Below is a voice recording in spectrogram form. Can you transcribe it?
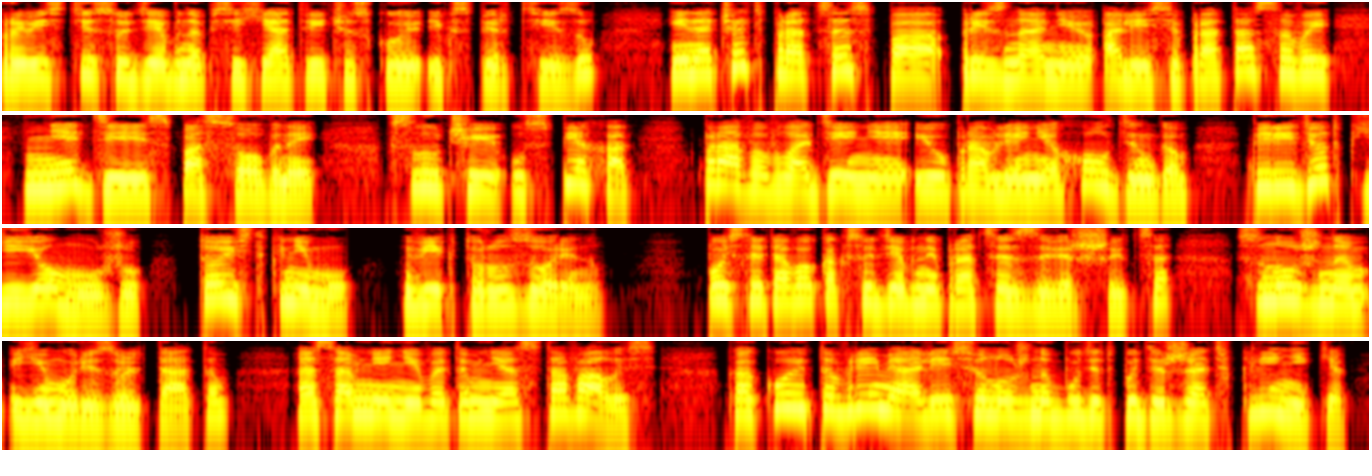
провести судебно-психиатрическую экспертизу и начать процесс по признанию Олеси Протасовой недееспособной. В случае успеха право владения и управления холдингом перейдет к ее мужу, то есть к нему, Виктору Зорину. После того, как судебный процесс завершится с нужным ему результатом, а сомнений в этом не оставалось, какое-то время Олесю нужно будет подержать в клинике —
